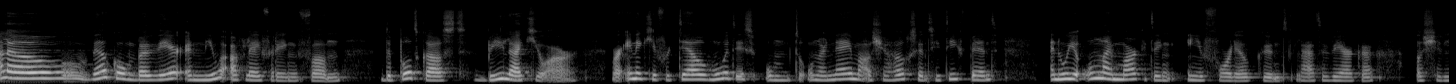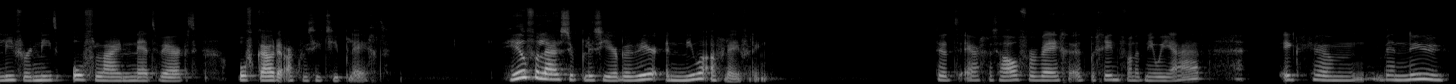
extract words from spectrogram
Hallo, welkom bij weer een nieuwe aflevering van de podcast Be Like You Are, waarin ik je vertel hoe het is om te ondernemen als je hoogsensitief bent en hoe je online marketing in je voordeel kunt laten werken als je liever niet offline netwerkt of koude acquisitie pleegt. Heel veel luisterplezier bij weer een nieuwe aflevering. Het ergens halverwege het begin van het nieuwe jaar. Ik um, ben nu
